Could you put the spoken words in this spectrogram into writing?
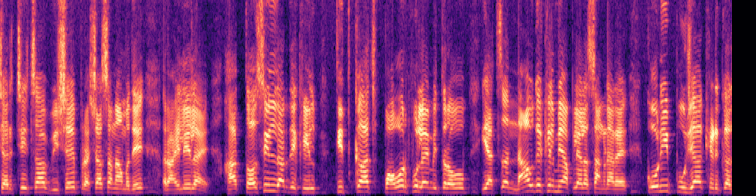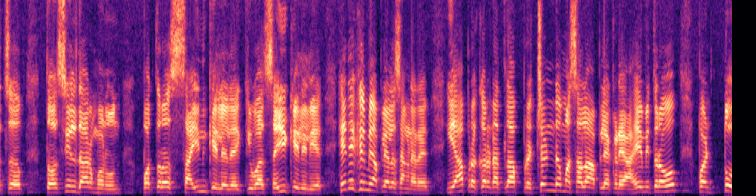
चर्चेचा विषय प्रशासनामध्ये राहिलेला आहे. हा तहसीलदार देखील तितकाच पॉवरफुल आहे मित्र हो. याचं नाव देखील मी आपल्याला सांगणार आहे. कोणी पूजा खेडकरचं तहसीलदार म्हणून पत्र साईन केलेलं आहे किंवा सही केलेली आहे हे देखील मी आपल्याला सांगणार आहे. या प्रकरणातला प्रचंड मसाला आपल्याकडे आहे मित्र हो. पण तो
